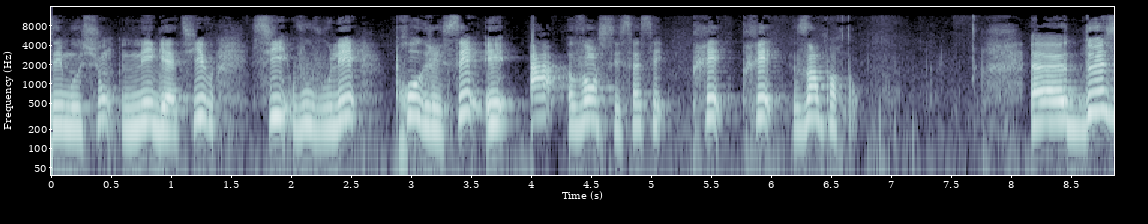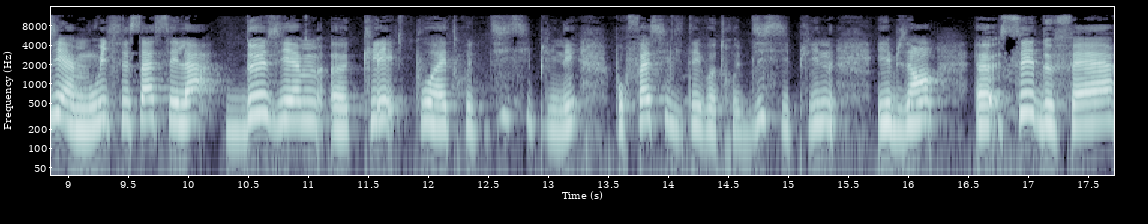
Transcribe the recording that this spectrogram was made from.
émotions négatives si vous voulez progresser et avancer. Ça c'est très très important. Euh, deuxième, oui c'est ça, c'est la deuxième euh, clé pour être discipliné, pour faciliter votre discipline. Eh bien, euh, c'est de faire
